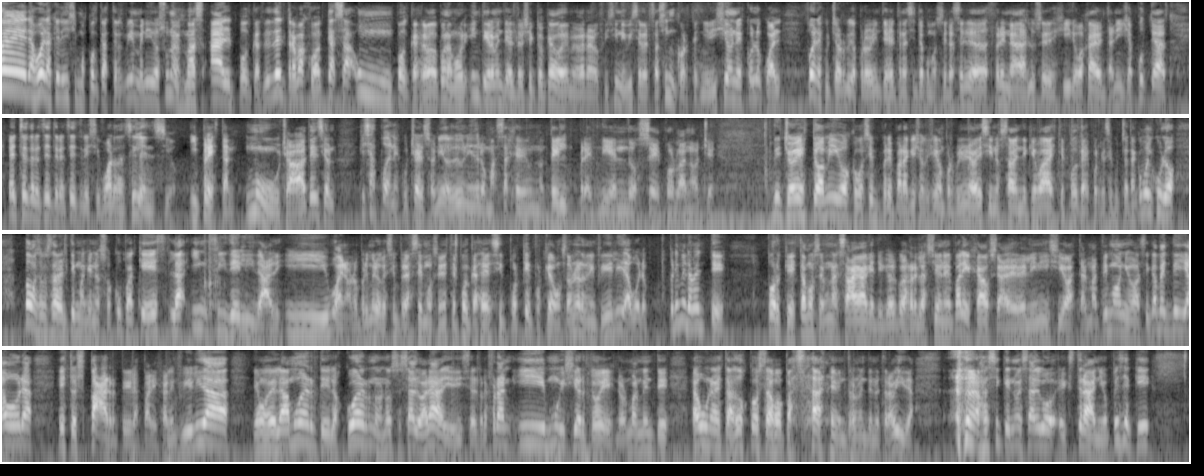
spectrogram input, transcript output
Buenas, buenas, queridísimos podcasters. Bienvenidos una vez más al podcast desde el trabajo a casa. Un podcast grabado con amor íntegramente del trayecto que hago de mi hogar a la oficina y viceversa, sin cortes ni ediciones, con lo cual pueden escuchar ruidos provenientes del tránsito como ser aceleradas, frenadas, luces de giro, bajada de ventanillas, puteadas, etcétera, etcétera, etcétera. Y si guardan silencio y prestan mucha atención, quizás puedan escuchar el sonido de un hidromasaje de un hotel prendiéndose por la noche. Dicho esto, amigos, como siempre, para aquellos que llegan por primera vez y no saben de qué va este podcast y por qué se escucha tan como el culo, vamos a pasar al tema que nos ocupa, que es la infidelidad. Y bueno, lo primero que siempre hacemos en este podcast es decir, ¿por qué? ¿Por qué vamos a hablar de la infidelidad? Bueno, primeramente porque estamos en una saga que tiene que ver con las relaciones de pareja, o sea, desde el inicio hasta el matrimonio, básicamente, y ahora esto es parte de las parejas. La infidelidad, digamos, de la muerte, de los cuernos, no se salva a nadie, dice el refrán, y muy cierto es, normalmente alguna de estas dos cosas va a pasar eventualmente en nuestra vida. Así que no es algo extraño, pese a que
